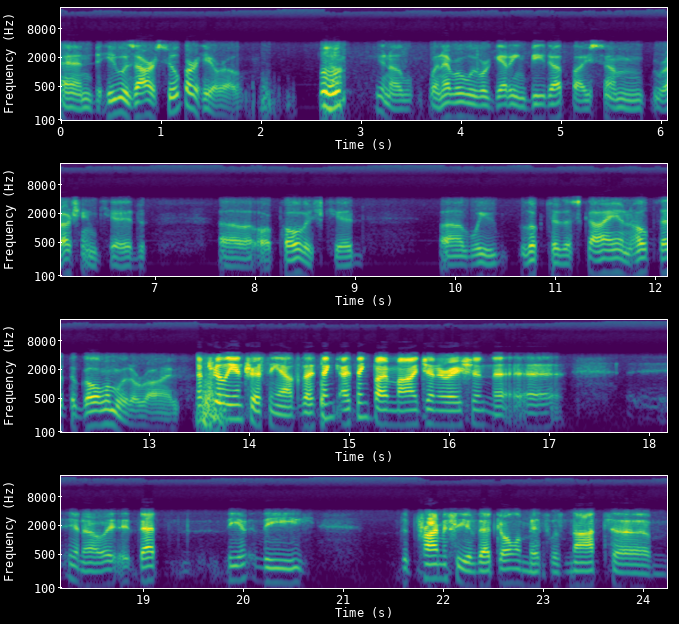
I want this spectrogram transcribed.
and he was our superhero. hmm You know, whenever we were getting beat up by some Russian kid uh, or Polish kid, uh, we looked to the sky and hoped that the golem would arrive. That's really interesting, Al, because I think I think by my generation, uh, uh, you know, it, it, that the the the primacy of that golem myth was not, um,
